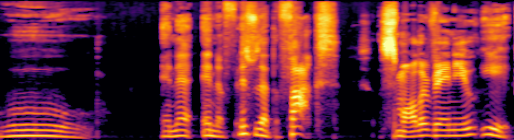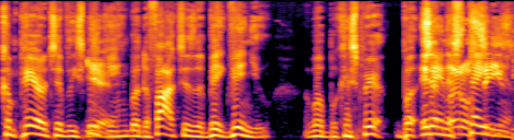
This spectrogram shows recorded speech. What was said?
Ooh, and that and the, this was at the Fox. Smaller venue. Yeah, comparatively speaking, Yeah. but the Fox is a big venue. But but compare, but it ain't a stadium. seas-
